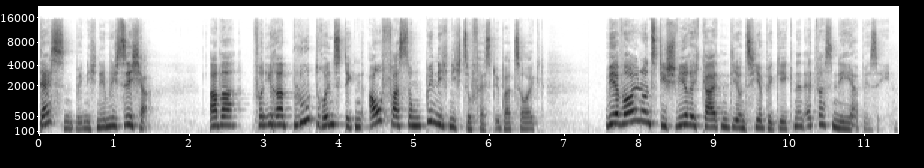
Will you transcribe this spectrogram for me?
Dessen bin ich nämlich sicher. Aber von Ihrer blutrünstigen Auffassung bin ich nicht so fest überzeugt. Wir wollen uns die Schwierigkeiten, die uns hier begegnen, etwas näher besehen.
